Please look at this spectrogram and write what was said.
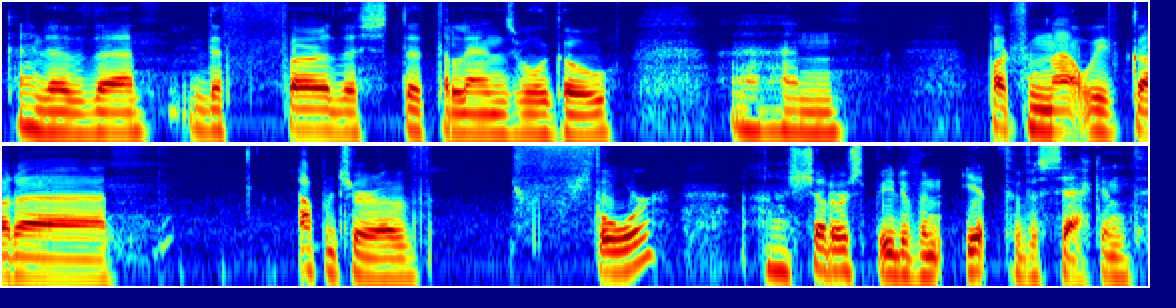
kind of the, the furthest that the lens will go. Um, apart from that we've got a aperture of 4 and a shutter speed of an eighth of a second.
